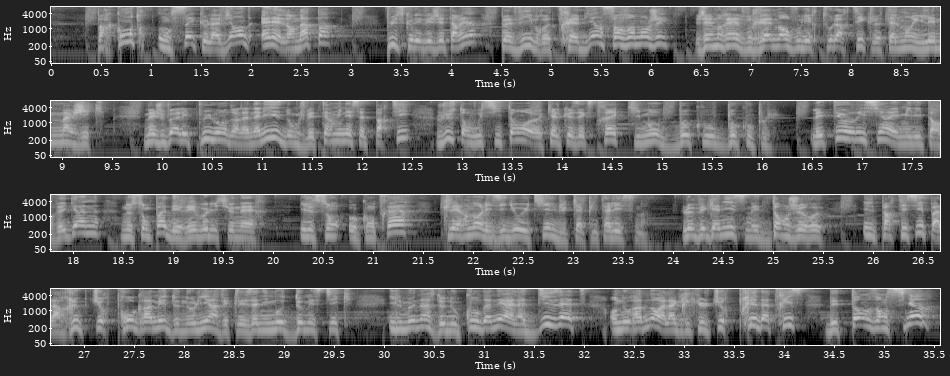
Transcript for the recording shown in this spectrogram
Par contre, on sait que la viande, elle, elle en a pas puisque les végétariens peuvent vivre très bien sans en manger. J'aimerais vraiment vous lire tout l'article tellement il est magique. Mais je veux aller plus loin dans l'analyse, donc je vais terminer cette partie juste en vous citant euh, quelques extraits qui m'ont beaucoup beaucoup plu. Les théoriciens et militants véganes ne sont pas des révolutionnaires, ils sont au contraire clairement les idiots utiles du capitalisme. Le véganisme est dangereux, il participe à la rupture programmée de nos liens avec les animaux domestiques, il menace de nous condamner à la disette en nous ramenant à l'agriculture prédatrice des temps anciens.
